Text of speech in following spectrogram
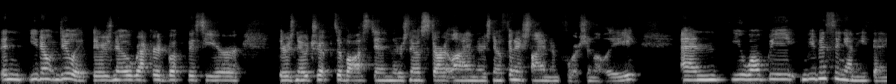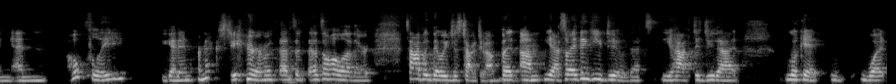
then you don't do it. There's no record book this year. There's no trip to Boston. There's no start line. There's no finish line, unfortunately. And you won't be, be missing anything. And hopefully you get in for next year. But that's a, that's a whole other topic that we just talked about. But um, yeah, so I think you do. That's you have to do that. Look at what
